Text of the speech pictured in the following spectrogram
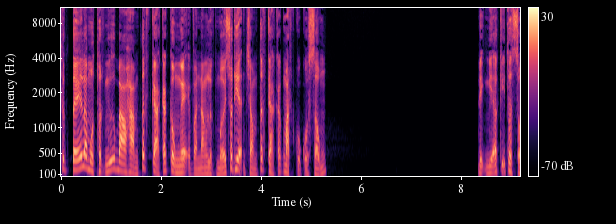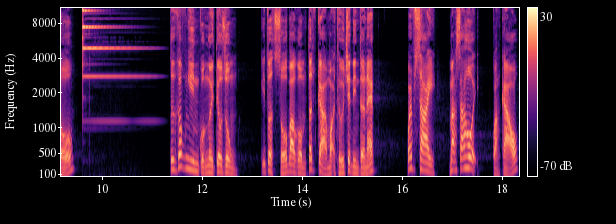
thực tế là một thuật ngữ bao hàm tất cả các công nghệ và năng lực mới xuất hiện trong tất cả các mặt của cuộc sống. Định nghĩa kỹ thuật số Từ góc nhìn của người tiêu dùng, Kỹ thuật số bao gồm tất cả mọi thứ trên Internet, website, mạng xã hội, quảng cáo.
